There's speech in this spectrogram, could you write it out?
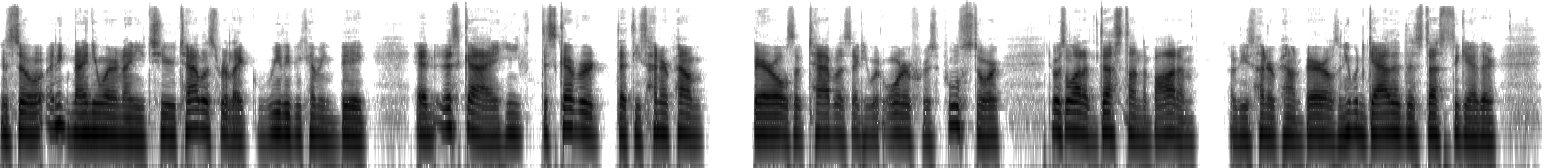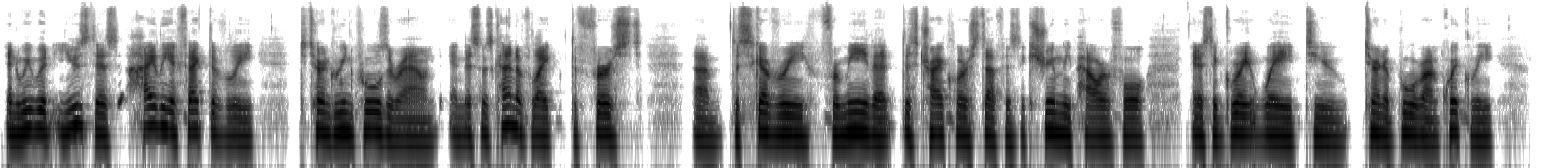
And so I think 91 or 92, tablets were like really becoming big. And this guy, he discovered that these 100 pound barrels of tablets that he would order for his pool store, there was a lot of dust on the bottom of these 100 pound barrels. And he would gather this dust together. And we would use this highly effectively to turn green pools around. And this was kind of like the first um, discovery for me that this trichlor stuff is extremely powerful and it's a great way to turn a pool around quickly.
